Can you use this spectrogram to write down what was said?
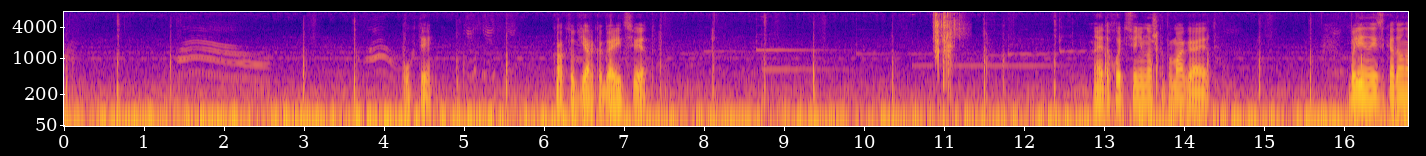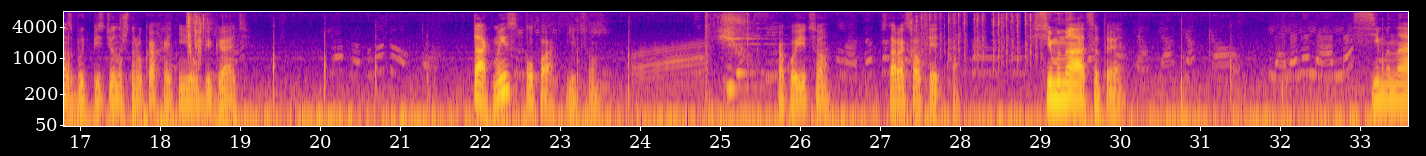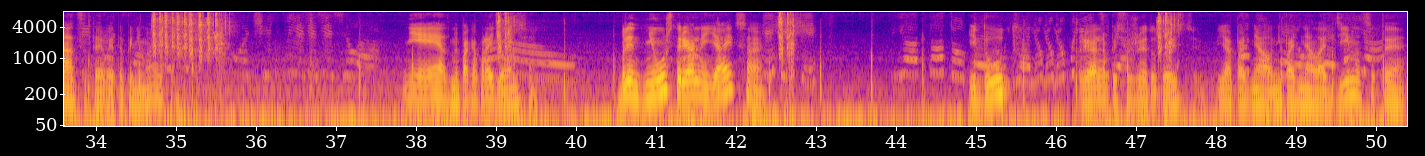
Ух ты. Как тут ярко горит свет. Но это хоть все немножко помогает. Блин, а если когда у нас будет пизденыш на руках от нее убегать. Так, мы из... Опа, яйцо. Какое яйцо? Старая салфетка. 17 -е. 17 вы это понимаете? Нет, мы пока пройдемся. Блин, неужто реально яйца идут реально по сюжету? То есть я поднял, не поднял 11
